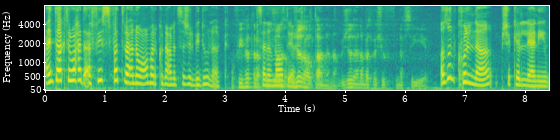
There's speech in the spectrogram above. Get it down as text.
أنت أكثر واحد في فترة أنا وعمر كنا عم نسجل بدونك وفي فترة السنة بجوز- الماضية. بجوز غلطان أنا بجوز أنا بس بشوف نفسية. أظن كلنا بشكل يعني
